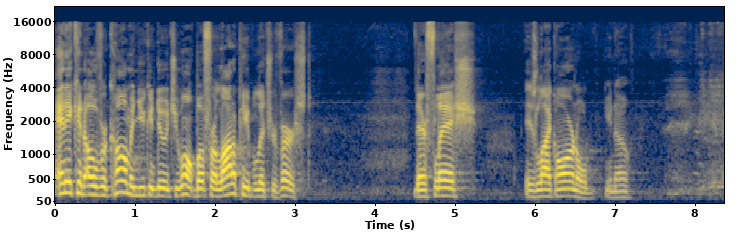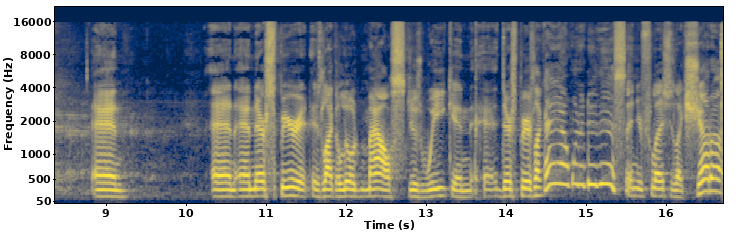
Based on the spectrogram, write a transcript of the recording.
and it can overcome, and you can do what you want. But for a lot of people, it's reversed. Their flesh is like Arnold, you know. And and, and their spirit is like a little mouse, just weak, and their spirit's like, hey, I want to do this. And your flesh is like, shut up.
